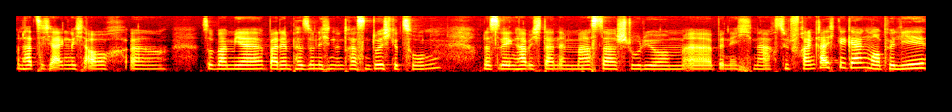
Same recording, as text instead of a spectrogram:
und hat sich eigentlich auch äh, so bei mir, bei den persönlichen Interessen durchgezogen. Und deswegen habe ich dann im Masterstudium, äh, bin ich nach Südfrankreich gegangen, Montpellier,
